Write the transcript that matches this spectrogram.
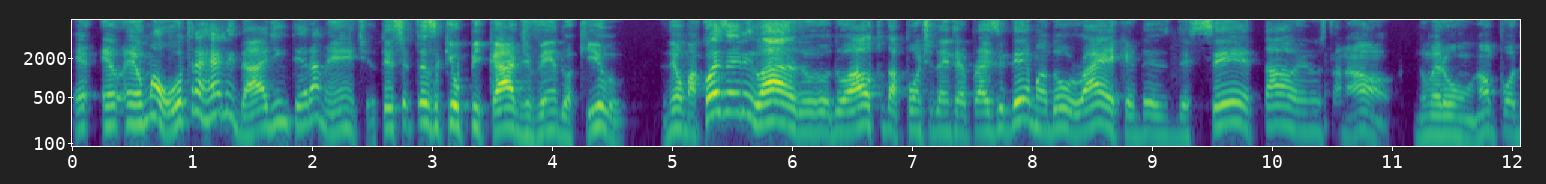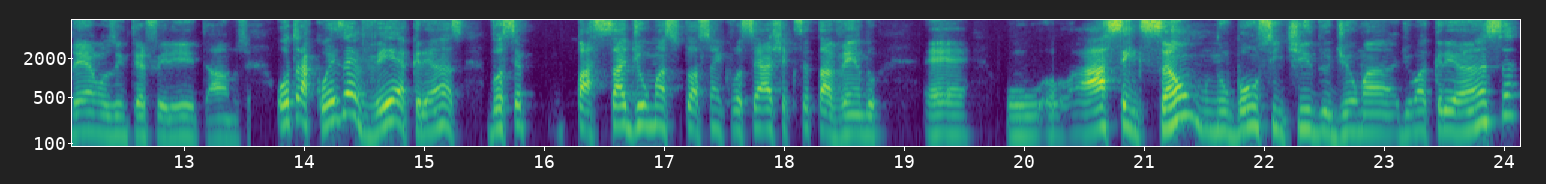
é, é, é, uma outra realidade inteiramente. Eu tenho certeza que o Picard vendo aquilo, entendeu? Uma coisa é ele lá do, do alto da ponte da Enterprise D, mandou o Riker descer e tal, e não, não, número um, não podemos interferir e tal. Outra coisa é ver a criança, você passar de uma situação em que você acha que você está vendo é, o, a ascensão, no bom sentido, de uma, de uma criança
